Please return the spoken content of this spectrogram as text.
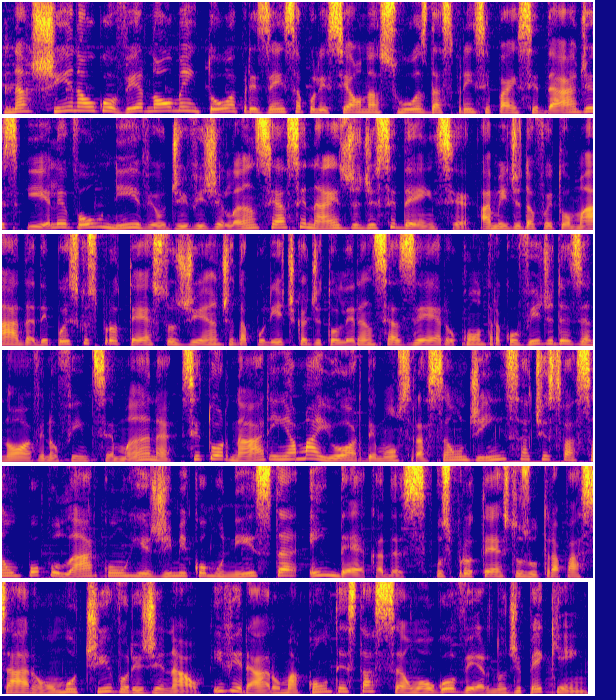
Na China, o governo aumentou a presença policial nas ruas das principais cidades e elevou o nível de vigilância a sinais de dissidência. A medida foi tomada depois que os protestos diante da política de tolerância zero contra a Covid-19 no fim de semana se tornarem a maior demonstração de insatisfação popular com o regime comunista em décadas. Os protestos ultrapassaram o motivo original e viraram uma contestação ao governo de Pequim.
